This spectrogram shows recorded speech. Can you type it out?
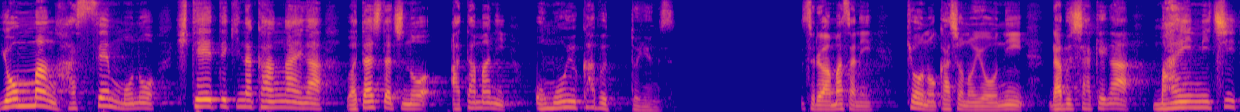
4万8,000もの否定的な考えが私たちの頭に思い浮かぶというんです。それはまさに今日の箇所のようにラブシャケが毎日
